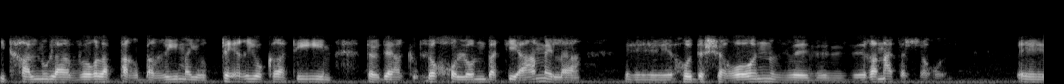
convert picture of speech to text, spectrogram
התחלנו לעבור לפרברים היותר יוקרתיים, אתה יודע, לא חולון בת ים, אלא אה, הוד השרון ו- ו- ורמת השרון. אה,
